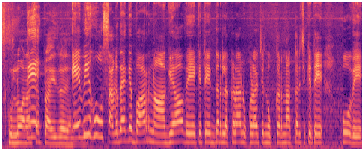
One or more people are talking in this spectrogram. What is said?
ਸਕੂਲੋਂ ਆਣਾ ਤੇ ਸਰਪ੍ਰਾਈਜ਼ ਹੋ ਜਾਣਾ ਇਹ ਵੀ ਹੋ ਸਕਦਾ ਕਿ ਬਾਹਰ ਨਾ ਗਿਆ ਹੋਵੇ ਕਿਤੇ ਇੱਧਰ ਲੱਕੜਾ ਲੁਕੜਾ ਚ ਨੁੱਕਰ ਨਾਕਰ ਚ ਕਿਤੇ ਹੋਵੇ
